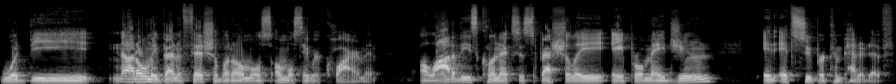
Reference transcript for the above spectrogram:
would be not only beneficial but almost almost a requirement. A lot of these clinics, especially April, May, June, it, it's super competitive,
